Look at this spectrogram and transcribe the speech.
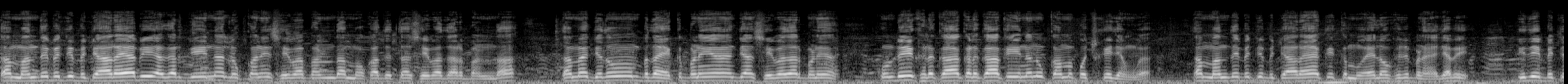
ਤਾਂ ਮਨ ਦੇ ਵਿੱਚ ਵਿਚਾਰ ਆਇਆ ਵੀ ਅਗਰ ਜੇ ਇਹਨਾਂ ਲੋਕਾਂ ਨੇ ਸੇਵਾ ਬਣਨ ਦਾ ਮੌਕਾ ਦਿੱਤਾ, ਸੇਵਾਦਾਰ ਬਣਨ ਦਾ ਤਾਂ ਮੈਂ ਜਦੋਂ ਵਿਧਾਇਕ ਬਣਿਆ ਜਾਂ ਸੇਵਾਦਾਰ ਬਣਿਆ, ਕੁੰਡੇ ਖੜਕਾ ਖੜਕਾ ਕੇ ਇਹਨਾਂ ਨੂੰ ਕੰਮ ਪੁੱਛ ਕੇ ਜਾਊਂਗਾ। ਤਾਂ ਮਨ ਦੇ ਵਿੱਚ ਵਿਚਾਰ ਆਇਆ ਕਿ ਇੱਕ ਮੋਬਾਈਲ ਆਫਿਸ ਬਣਾਇਆ ਜਾਵੇ ਇਹਦੇ ਵਿੱਚ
